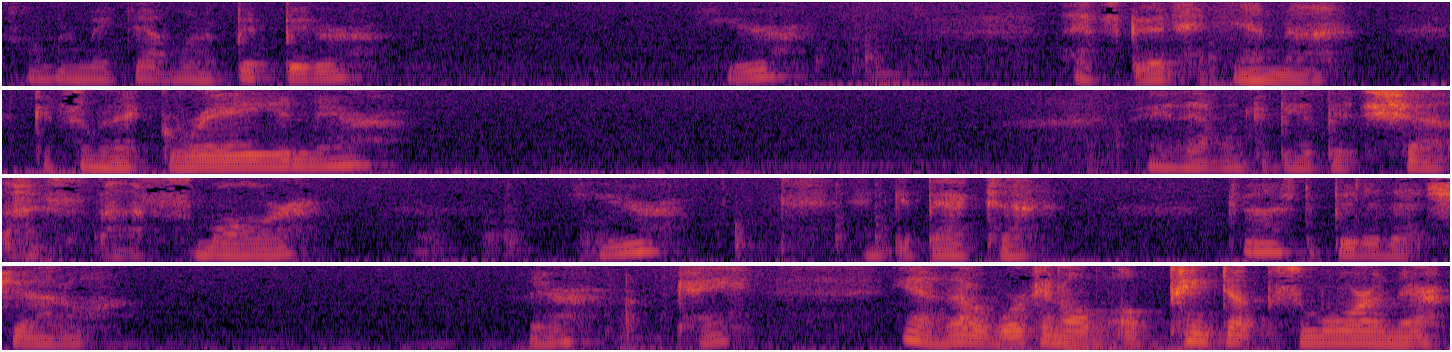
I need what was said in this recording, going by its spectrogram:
So I'm going to make that one a bit bigger. Here. That's good. And uh, get some of that gray in there. Maybe that one could be a bit uh, smaller here. And get back to just a bit of that shadow. There. Okay. Yeah, that'll work, and I'll, I'll paint up some more in there.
